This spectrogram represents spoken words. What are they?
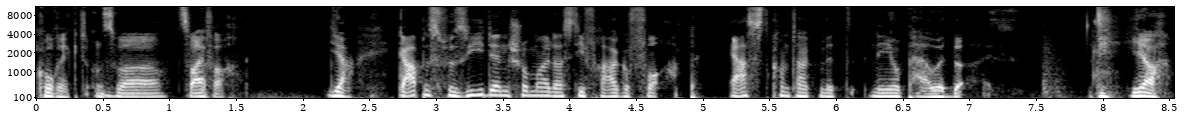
Korrekt. Und zwar zweifach. Ja. Gab es für Sie denn schon mal, dass die Frage vorab Erstkontakt mit Neo Paradise? Ja,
